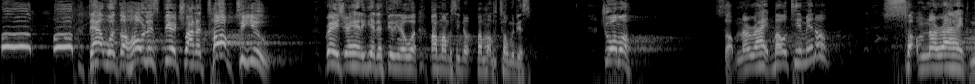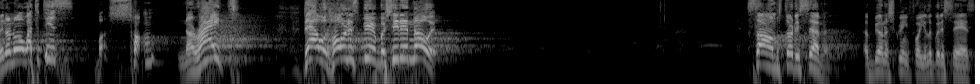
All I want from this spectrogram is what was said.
boop, boop, that was the Holy Spirit trying to talk to you. Raise your hand if you had that feeling. You know what? My mama said, know, my mama told me this. Jomo, something all right about him, you know? something not right. Me don't know what it is, but something not right. That was Holy Spirit, but she didn't know it. Psalms 37. It'll be on the screen for you. Look what it says.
